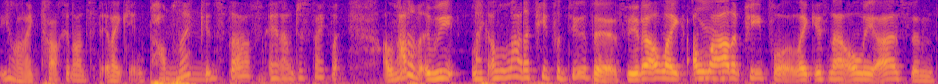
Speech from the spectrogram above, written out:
you know, like talking on st- like in public mm and stuff. And I'm just like, but a lot of we like a lot of people do this, you know, like a lot of people. Like it's not only us and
